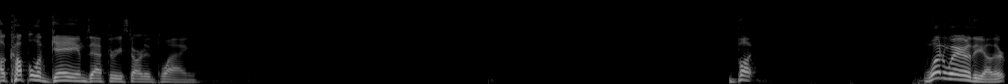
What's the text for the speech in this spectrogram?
A couple of games after he started playing. But one way or the other,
